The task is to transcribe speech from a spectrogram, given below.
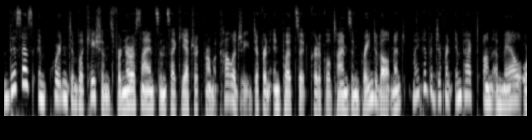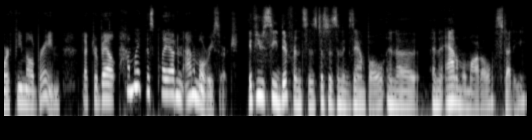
This has important implications for neuroscience and psychiatric pharmacology. Different inputs at critical times in brain development might have a different impact on a male or female brain. Dr bale how might this play out in animal research? If you see differences just as an example in a in an animal model study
